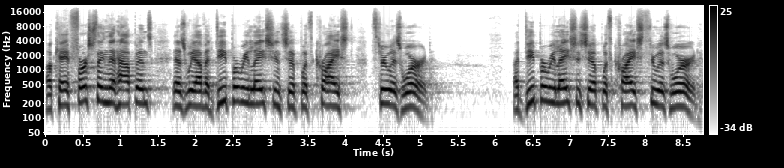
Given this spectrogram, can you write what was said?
Okay, first thing that happens is we have a deeper relationship with Christ through His Word. A deeper relationship with Christ through His Word.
